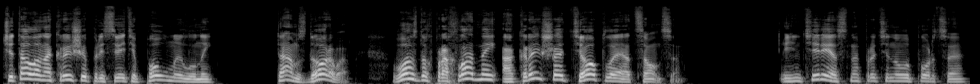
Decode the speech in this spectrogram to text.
Читала на крыше при свете полной луны. Там здорово. Воздух прохладный, а крыша теплая от солнца». «Интересно», — протянула порция.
